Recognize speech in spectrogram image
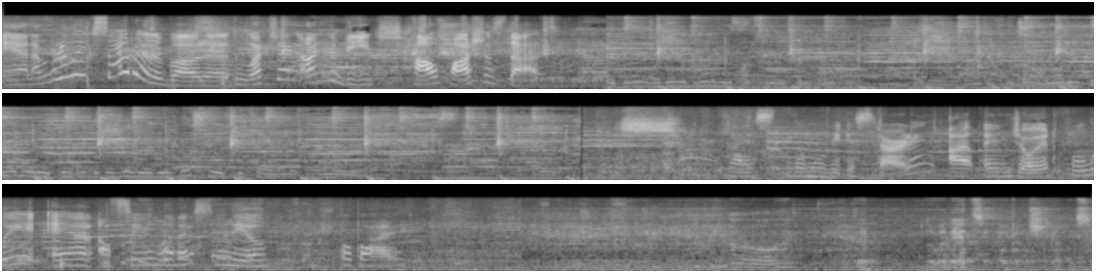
and I'm really excited about it. Watching on the beach, how posh is that? Guys, the movie is starting. I'll enjoy it fully, and I'll see you in the next video. Bye-bye. Доведеться опричкатися.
